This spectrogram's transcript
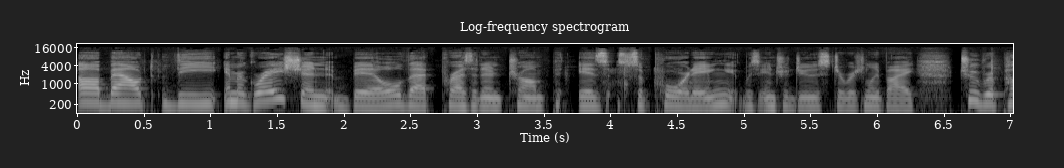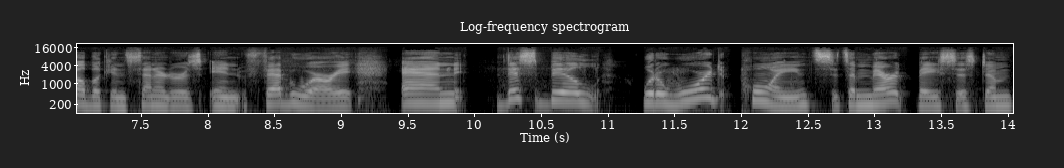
about the immigration bill that President Trump is supporting. It was introduced originally by two Republican senators in February, and this bill would award points, it's a merit based system,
